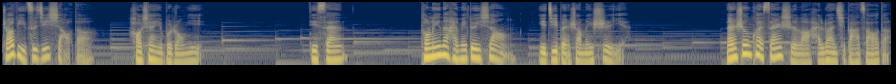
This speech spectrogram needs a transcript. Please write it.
找比自己小的，好像也不容易。第三，同龄的还没对象，也基本上没事业。男生快三十了还乱七八糟的，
